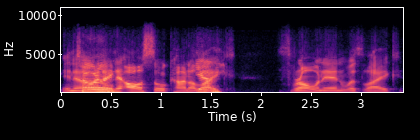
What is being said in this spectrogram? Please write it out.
you know totally. and, and also kind of yeah. like thrown in with like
